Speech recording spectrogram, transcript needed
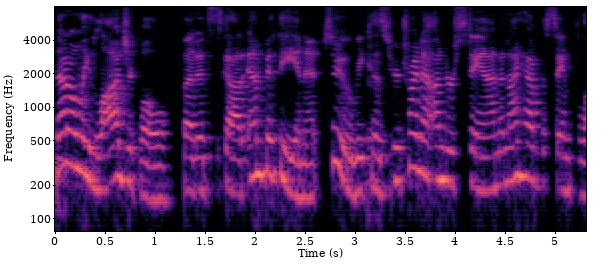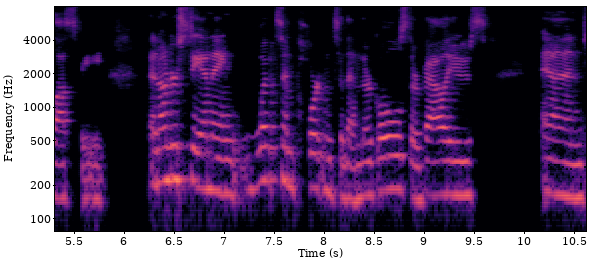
not only logical, but it's got empathy in it too, because you're trying to understand. And I have the same philosophy and understanding what's important to them, their goals, their values, and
